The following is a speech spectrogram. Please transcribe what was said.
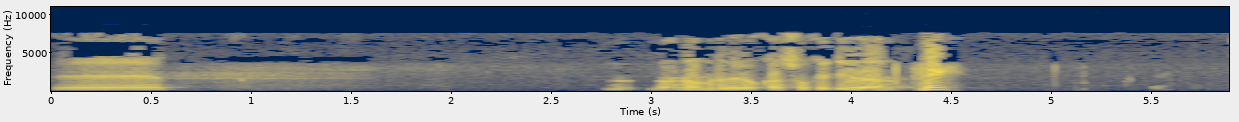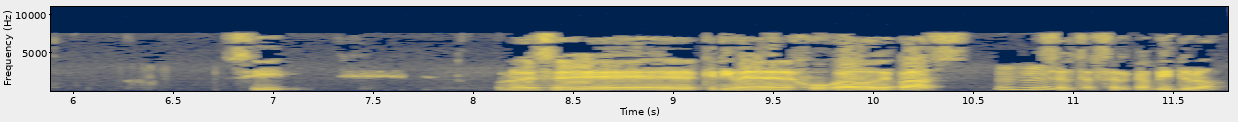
Eh, ¿Los nombres de los casos que quedan? Sí. Sí. Uno es eh, el crimen en el juzgado de paz, es el tercer capítulo,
